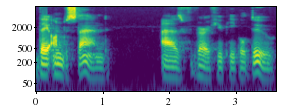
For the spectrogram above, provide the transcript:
They understand, as very few people do,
